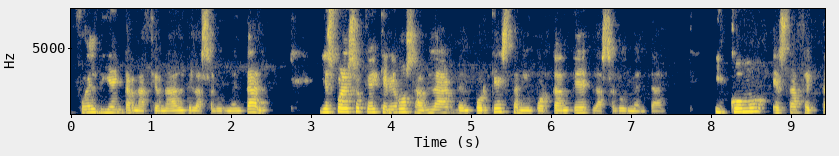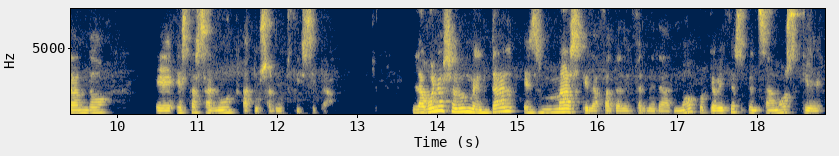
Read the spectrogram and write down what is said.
fue el Día Internacional de la Salud Mental y es por eso que hoy queremos hablar del por qué es tan importante la salud mental y cómo está afectando eh, esta salud a tu salud física. La buena salud mental es más que la falta de enfermedad, ¿no? Porque a veces pensamos que,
